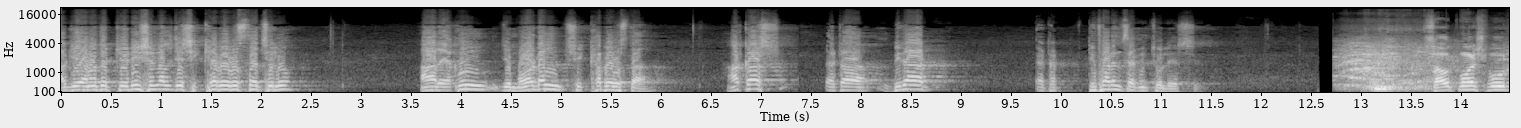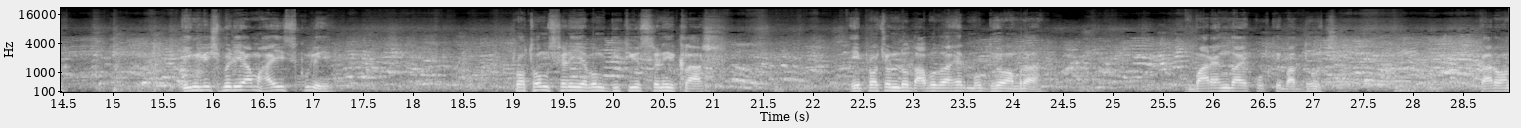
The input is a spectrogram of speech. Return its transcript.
আগে আমাদের ট্রেডিশনাল যে শিক্ষা ব্যবস্থা ছিল, আর এখন যে মডার্ন শিক্ষা ব্যবস্থা, আকাশ একটা বিরাট একটা ডিফারেন্স এখন চলে এসছে। South Maheshpur English medium high স্কুলে প্রথম শ্রেণি এবং দ্বিতীয় শ্রেণির ক্লাস, এই প্রচণ্ড দাবদাহের মধ্যেও আমরা বারান্দায় করতে বাধ্য হচ্ছি। কারণ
